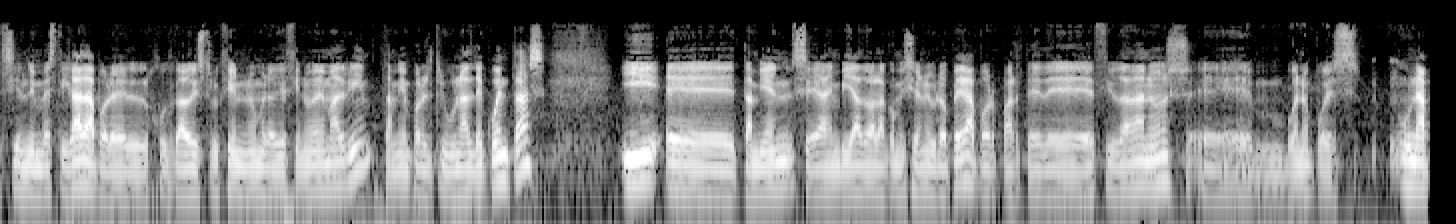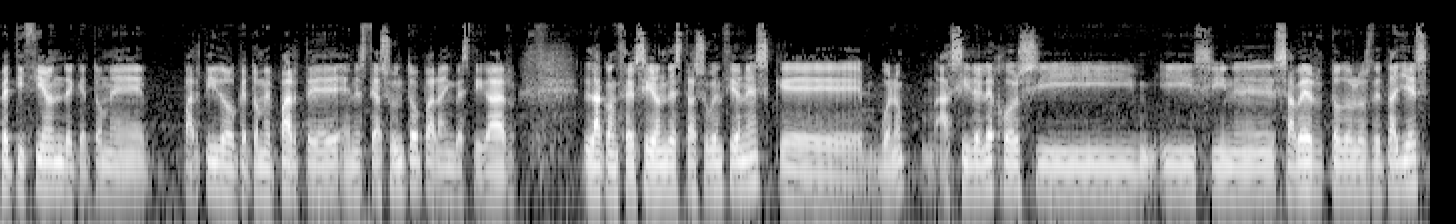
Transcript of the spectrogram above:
siendo investigada por el Juzgado de Instrucción número 19 de Madrid, también por el Tribunal de Cuentas y eh, también se ha enviado a la Comisión Europea por parte de Ciudadanos, eh, bueno, pues una petición de que tome partido, que tome parte en este asunto para investigar la concesión de estas subvenciones que, bueno, así de lejos y, sin eh, saber todos los detalles,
